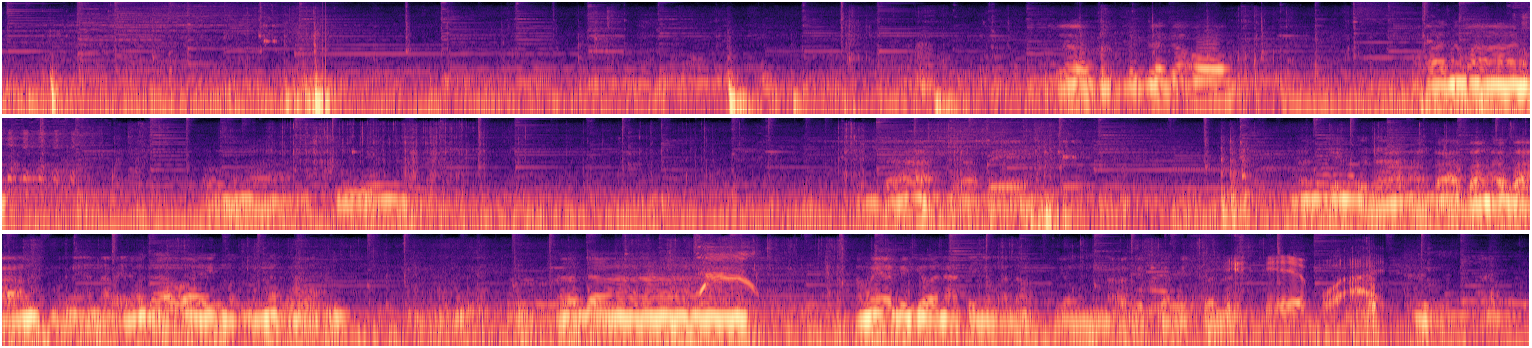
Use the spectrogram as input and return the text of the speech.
Hello, nag-vlog ako. Baka naman. Oh, mga screw. Ganda, grabe. At ito na ang kaabang-abang. Mamaya na kayo mag-away, mag-ina ko. Tada! Mamaya videoan natin yung ano, yung nakabit-kabit ko na. Yeah, boy.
